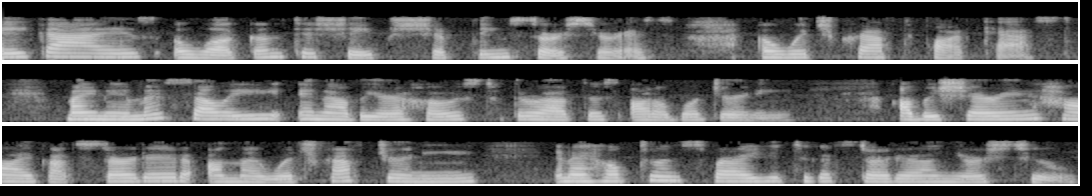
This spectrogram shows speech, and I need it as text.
Hey guys, welcome to Shape Shifting Sorceress, a witchcraft podcast. My name is Sally, and I'll be your host throughout this audible journey. I'll be sharing how I got started on my witchcraft journey, and I hope to inspire you to get started on yours too.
